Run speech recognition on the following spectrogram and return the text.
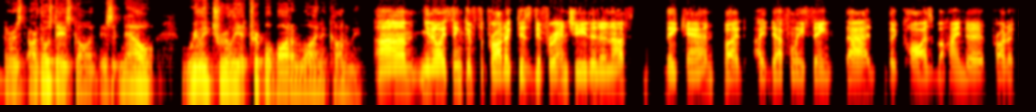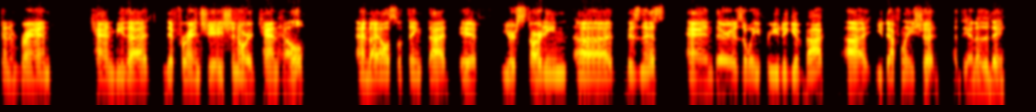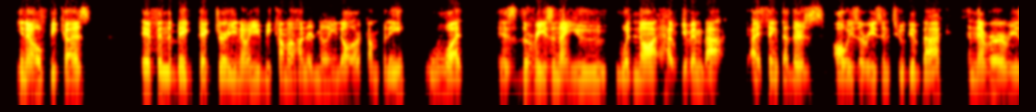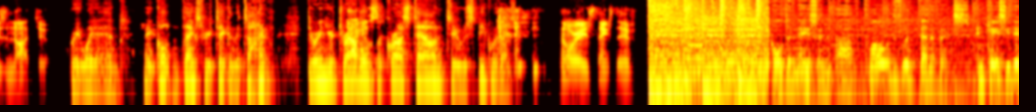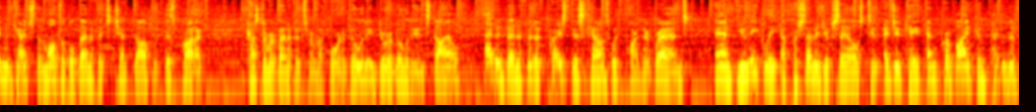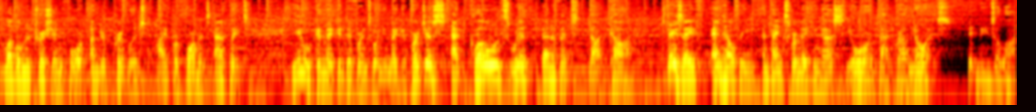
Or is, are those days gone? Is it now really truly a triple bottom line economy? Um, you know, I think if the product is differentiated enough, they can, but I definitely think that the cause behind a product and a brand can be that differentiation or it can help. And I also think that if you're starting a business and there is a way for you to give back, uh, you definitely should at the end of the day, you know, because if in the big picture, you know, you become a hundred million dollar company, what is the reason that you would not have given back? I think that there's always a reason to give back and never a reason not to. Great way to end. Hey, Colton, thanks for taking the time during your travels across town to speak with us. no worries. Thanks, Dave. Colton Nason of Clothes with Benefits. In case you didn't catch the multiple benefits checked off with this product, customer benefits from affordability, durability, and style, added benefit of price discounts with partner brands, and uniquely a percentage of sales to educate and provide competitive level nutrition for underprivileged high performance athletes. You can make a difference when you make a purchase at clotheswithbenefits.com. Stay safe and healthy, and thanks for making us your background noise. It means a lot.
